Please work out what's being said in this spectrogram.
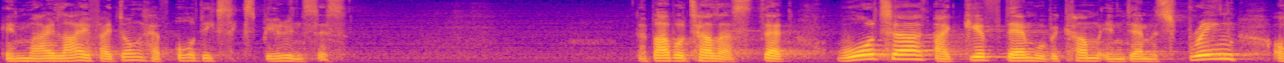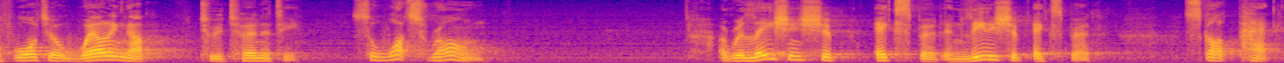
in my life? I don't have all these experiences. The Bible tells us that water I give them will become in them a spring of water welling up to eternity. So, what's wrong? A relationship expert and leadership expert, Scott Peck,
